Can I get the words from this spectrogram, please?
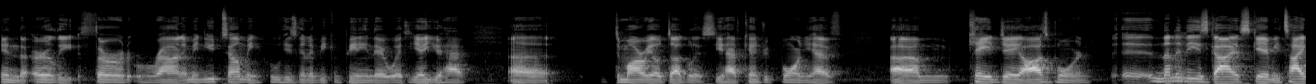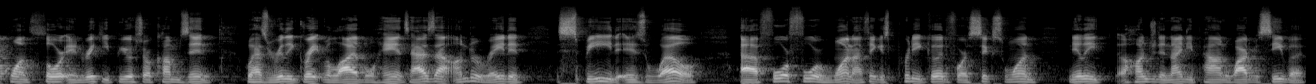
in the early third round. I mean, you tell me who he's gonna be competing there with. Yeah, you have uh Demario Douglas, you have Kendrick Bourne, you have um, KJ Osborn. Uh, None of these guys scare me. Tyquan Thornton, Ricky Pearsall comes in, who has really great, reliable hands, has that underrated speed as well. uh, 441, I think is pretty good for a 6'1, nearly 190 pound wide receiver.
